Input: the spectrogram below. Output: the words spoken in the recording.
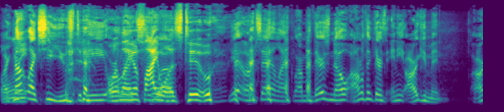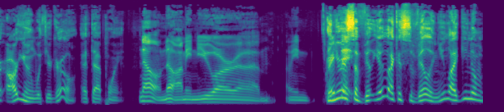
Like Only- not like she used to be, or Only like if she I was too. Yeah, what I'm saying, like, I mean, there's no, I don't think there's any argument ar- arguing with your girl at that point. No, no. I mean, you are. Um, I mean, And you're a that- civil, you're like a civilian. You like, you know,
